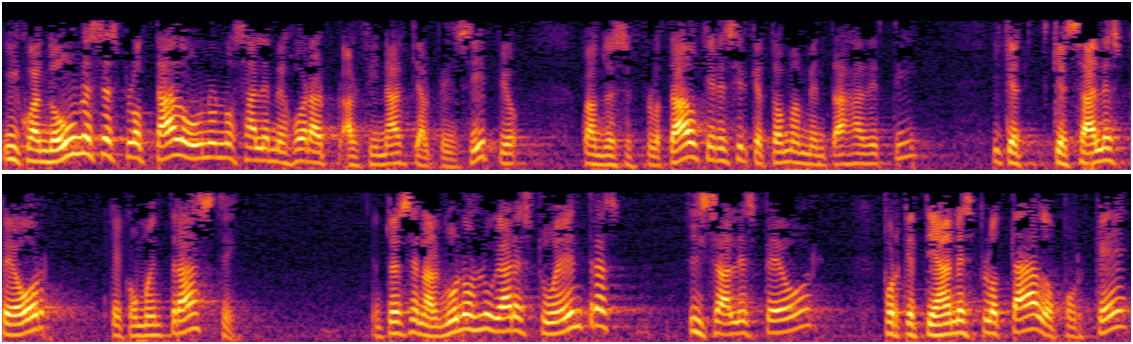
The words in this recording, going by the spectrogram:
Y cuando uno es explotado, uno no sale mejor al, final que al principio. Cuando es explotado quiere decir que toman ventaja de ti y que, que sales peor que como entraste. Entonces en algunos lugares tú entras y sales peor porque te han explotado. ¿Por qué?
